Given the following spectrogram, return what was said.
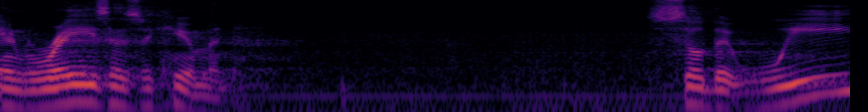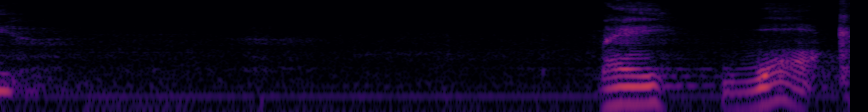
and raised as a human? So that we may walk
